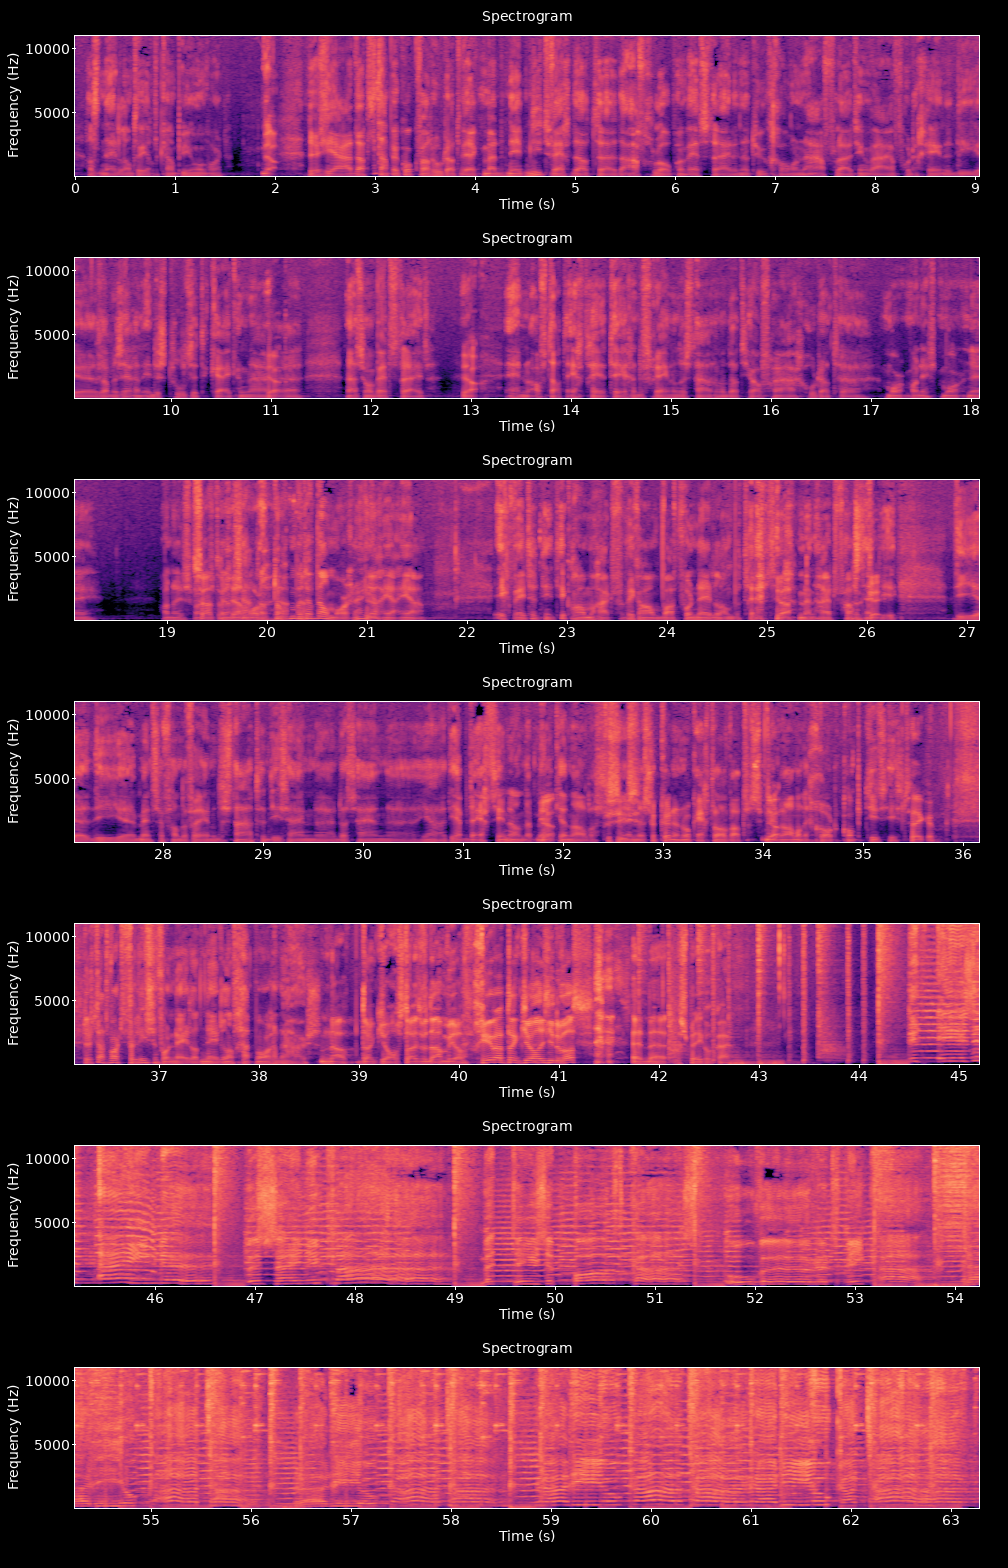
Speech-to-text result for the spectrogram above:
Als Nederland wereldkampioen wordt. Ja. Dus ja, dat snap ik ook wel hoe dat werkt. Maar het neemt niet weg dat eh, de afgelopen wedstrijden natuurlijk gewoon een aanfluiting waren voor degene die, eh zal maar zeggen, in de stoel zitten kijken naar, Ja. eh, naar zo'n wedstrijd. Ja. En of dat echt ge- tegen de Verenigde Staten, want dat is jouw vraag, hoe dat. eh mor wanneer is het? Mor nee. Wanneer is? Zaterdag, ja, morgen, Toch, maar toch wel morgen, hè? Ja, Ja. ja. Ik weet het niet. Ik hou mijn hart, ik hou wat voor Nederland betreft, Ja. mijn hart vast. En Oké. die, die, eh, die eh, mensen van de Verenigde Staten, die, zijn, eh, dat zijn, eh, ja, die hebben er echt zin aan. Dat merk Ja, je aan alles. precies. En ze kunnen ook echt wel wat. Ze spelen Ja. allemaal in grote competities. Zeker. Dus dat wordt verliezen voor Nederland. Nederland gaat morgen naar huis. Nou, dankjewel. Sluiten we daarmee af. Gerard, dankjewel dat je er was. En eh, we spreken elkaar. Dit is het einde, we zijn nu klaar met deze podcast over WK. Radio Qatar, Radio Qatar, Radio Qatar, Radio Qatar.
